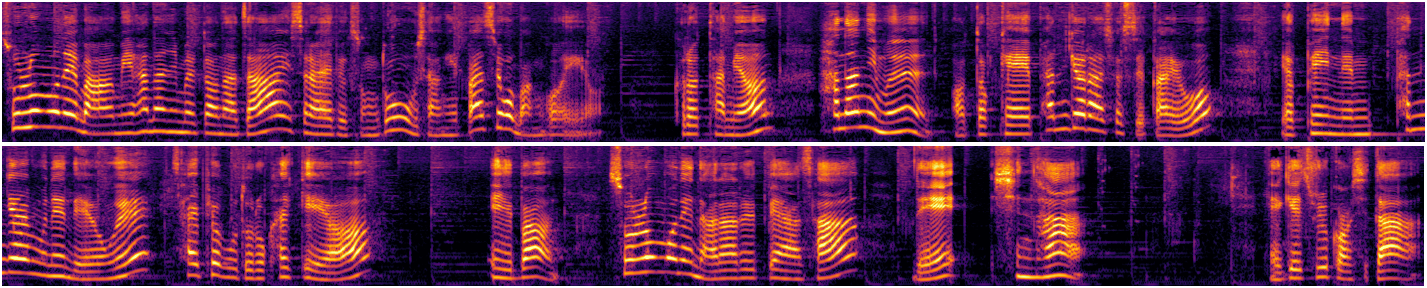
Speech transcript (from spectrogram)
솔로몬의 마음이 하나님을 떠나자 이스라엘 백성도 우상에 빠지고 만 거예요. 그렇다면 하나님은 어떻게 판결하셨을까요? 옆에 있는 판결문의 내용을 살펴보도록 할게요. 1번 솔로몬의 나라를 빼앗아 내 신하에게 줄 것이다.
